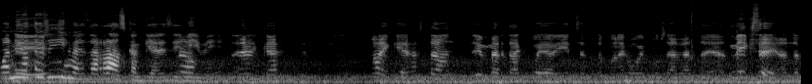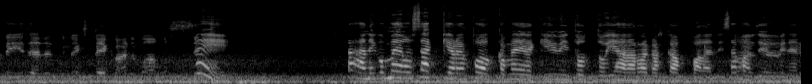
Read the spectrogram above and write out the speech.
Vaan niin. on Niin. täysin ihmeellisiä ranskankielisiä No. nimiä. ehkä vaikeahan sitä on ymmärtää, kun ei ole itse tommonen huippusäveltäjä. Miksei anna biiseille nimeksi Pekan valssi? Niin. Vähän niin kuin meillä on Säkkiören polkka meillekin hyvin tuttu, ihana rakas kappale, niin samantyyppinen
